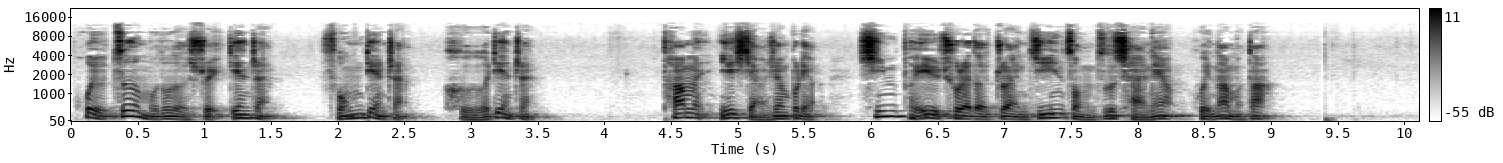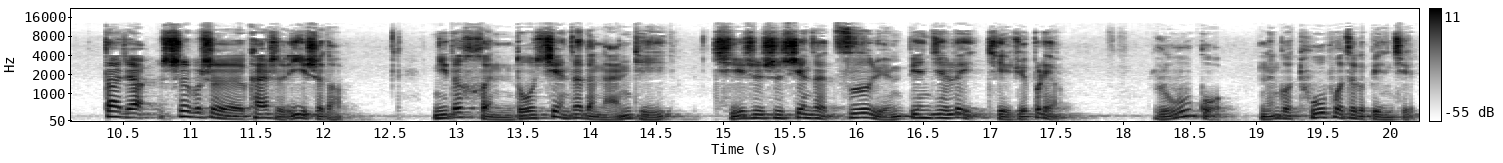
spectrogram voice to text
会有这么多的水电站、风电站、核电站，他们也想象不了新培育出来的转基因种子产量会那么大。大家是不是开始意识到，你的很多现在的难题其实是现在资源边界内解决不了？如果能够突破这个边界，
